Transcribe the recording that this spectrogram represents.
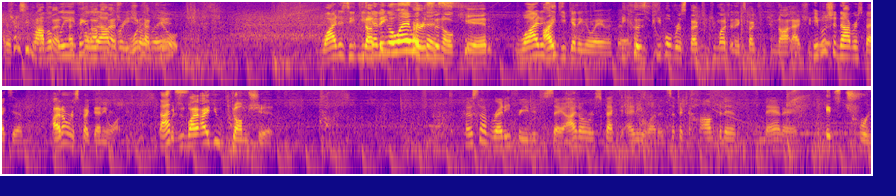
I'm He'll trying to see probably smash. I think pull it out pretty would have shortly. killed. Why does he keep Nothing getting away with personal, this? kid. Why does I- he keep getting away with this? Because people respect him too much and expect him to not actually. people do it. should not respect him. I don't respect anyone, That's which is why I do dumb shit. I was not ready for you to just say I don't respect anyone in such a confident manner. It's true.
